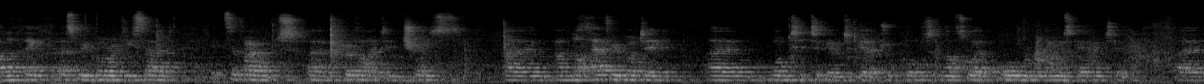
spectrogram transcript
And I think, as we've already said, it's about um, providing choice. Um, and not everybody um, wanted to go to Gertrude Court, and that's where all the money was going to. Um,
